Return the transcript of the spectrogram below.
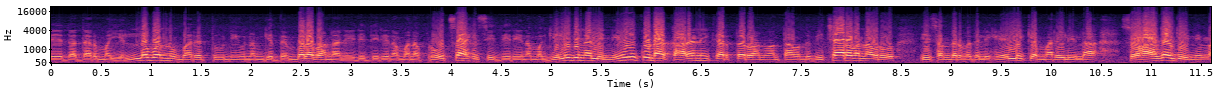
ಭೇದ ಧರ್ಮ ಎಲ್ಲವನ್ನು ಮರೆತು ನೀವು ನಮಗೆ ಬೆಂಬಲವನ್ನ ನೀಡಿದ್ದೀರಿ ನಮ್ಮನ್ನ ಪ್ರೋತ್ಸಾಹಿಸಿದ್ದೀರಿ ನಮ್ಮ ಗೆಲುವಿನಲ್ಲಿ ನೀವು ಕೂಡ ಕಾರಣೀಕರ್ತರು ಅನ್ನುವಂತಹ ಒಂದು ವಿಚಾರವನ್ನ ಅವರು ಈ ಸಂದರ್ಭದಲ್ಲಿ ಹೇಳಲಿಕ್ಕೆ ಮರೀಲಿಲ್ಲ ಸೊ ಹಾಗಾಗಿ ನಿಮ್ಮ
